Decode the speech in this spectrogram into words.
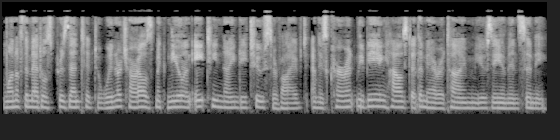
One of the medals presented to winner Charles McNeill in 1892 survived and is currently being housed at the Maritime Museum in Sydney.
